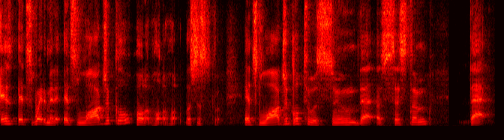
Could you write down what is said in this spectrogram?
It's, it's wait a minute. It's logical. Hold up, hold up, hold up. Let's just. It's logical to assume that a system that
